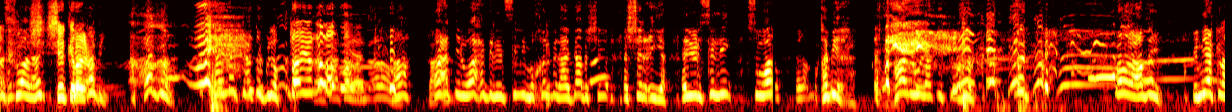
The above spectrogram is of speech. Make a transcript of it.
السؤال. أنت شكراً. يا غبي. أفهم. تعطي block. طيب خلاص. ها؟ أعطي الواحد اللي يرسل لي مخل بالاداب الش- الشرعية اللي يرسل لي صور قبيحة. هذا هو اللي يعطيك block. والله العظيم إني أكره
